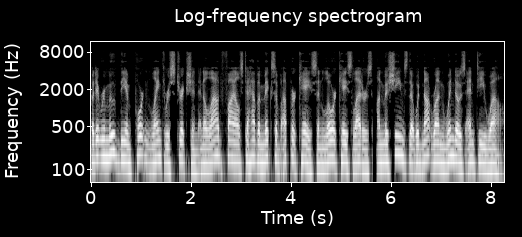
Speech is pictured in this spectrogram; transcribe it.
but it removed the important length restriction and allowed files to have a mix of uppercase and lowercase letters, on machines that would not run Windows NT well.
